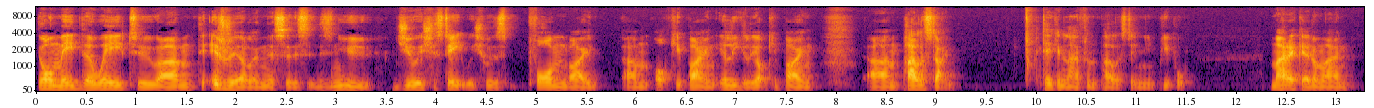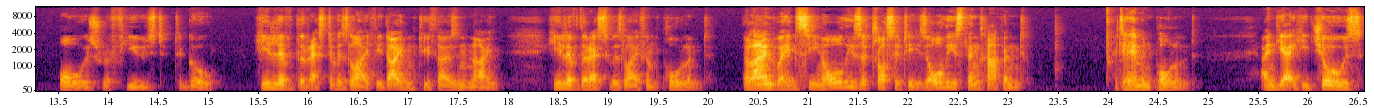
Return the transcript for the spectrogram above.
they all made their way to um, to Israel in this, this, this new Jewish state, which was formed by um, occupying illegally occupying um, Palestine, taking land from the Palestinian people. Marek Edelman always refused to go. He lived the rest of his life. He died in 2009. He lived the rest of his life in Poland, the land where he'd seen all these atrocities, all these things happened to him in Poland. And yet he chose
